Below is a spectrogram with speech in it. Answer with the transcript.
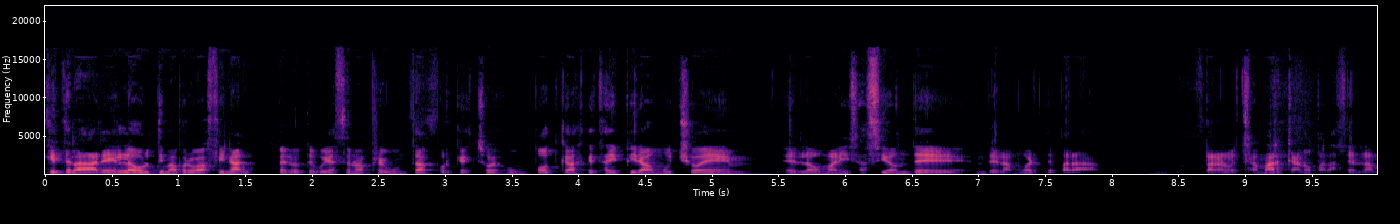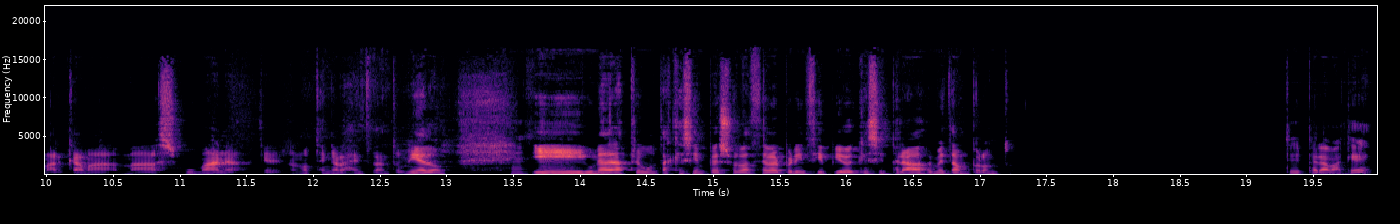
que te la haré en la última prueba final, pero te voy a hacer unas preguntas porque esto es un podcast que está inspirado mucho en, en la humanización de, de la muerte para, para nuestra marca, ¿no? Para hacer la marca más, más humana, que no nos tenga la gente tanto miedo. Y una de las preguntas que siempre suelo hacer al principio es que si esperabas verme tan pronto. ¿Te esperaba qué?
